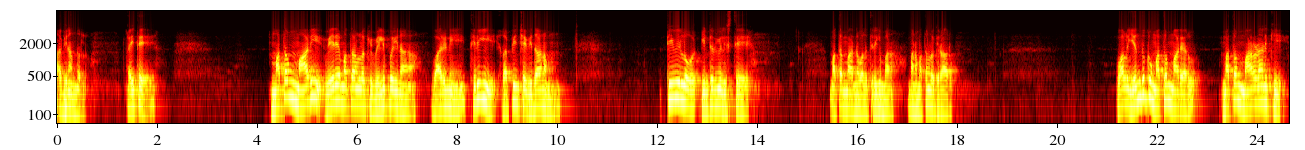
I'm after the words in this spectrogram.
అభినందనలు. అయితే మతం మారి వేరే మతంలోకి వెళ్ళిపోయిన వారిని తిరిగి రప్పించే విధానం టీవీలో ఇంటర్వ్యూలు ఇస్తే మతం మారిన వాళ్ళు తిరిగి మ మన మతంలోకి రారు. వాళ్ళు ఎందుకు మతం మారారు? మతం మారడానికి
